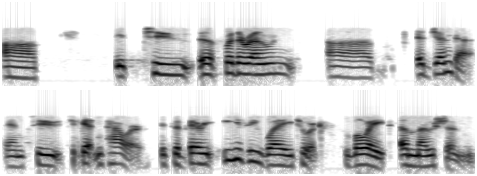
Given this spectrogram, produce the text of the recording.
uh, to uh, for their own uh, agenda and to to get in power. It's a very easy way to exploit emotions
